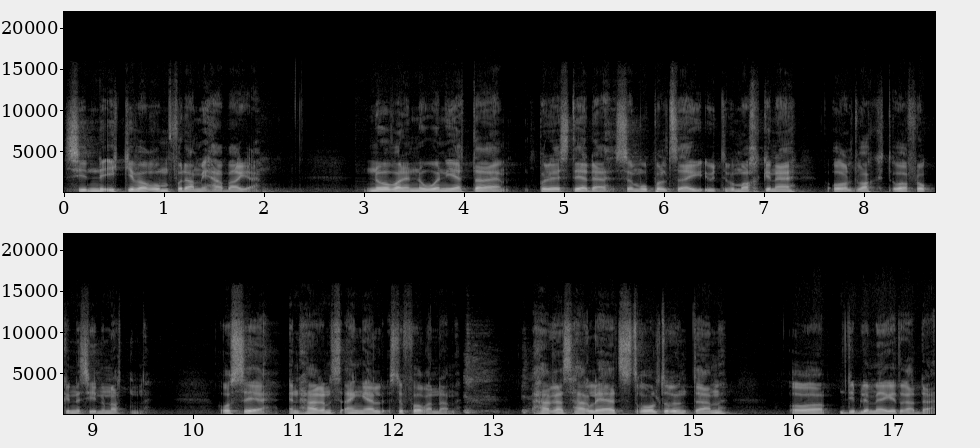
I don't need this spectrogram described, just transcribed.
siden det ikke var rom for dem i herberget. Nå var det noen gjetere på det stedet som oppholdt seg ute på markene og holdt vakt over flokkene sine om natten. Og se, en Herrens engel sto foran dem. Herrens herlighet strålte rundt dem, og de ble meget redde.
